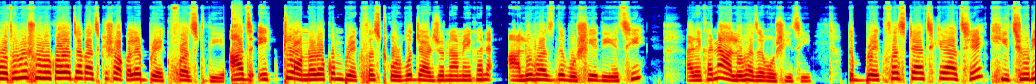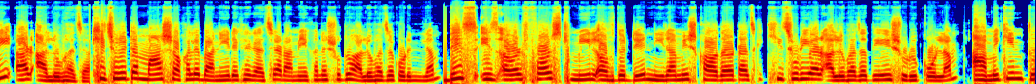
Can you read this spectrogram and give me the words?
প্রথমে শুরু করা যাক আজকে সকালের ব্রেকফাস্ট দিয়ে। আজ একটু অন্যরকম ব্রেকফাস্ট করব, যার জন্য আমি এখানে আলু ভাজতে বসিয়ে দিয়েছি আর এখানে আলু ভাজা বসিয়েছি। তো ব্রেকফাস্টে আজকে আছে খিচুড়ি আর আলু ভাজা। খিচুড়িটা মা সকালে বানিয়ে রেখে গেছে আর আমি এখানে শুধু আলু ভাজা করে নিলাম। This is our first meal of the day নিরামিষ খাওয়া দাওয়াটা আজকে খিচুড়ি আর আলু ভাজা দিয়েই শুরু করলাম। আমি কিন্তু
